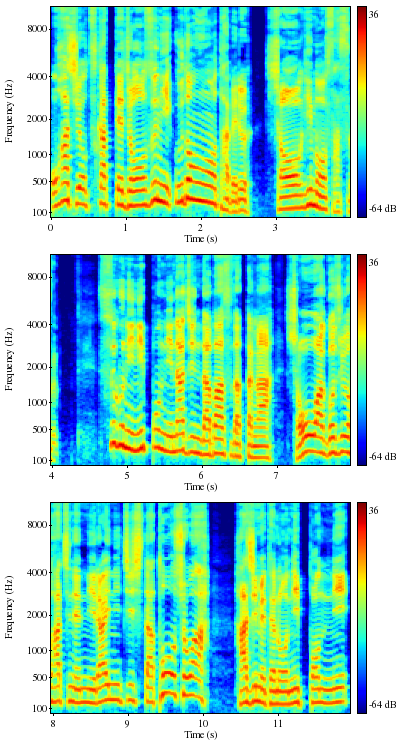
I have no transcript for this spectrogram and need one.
お箸を使って上手にうどんを食べる。将棋も指す。すぐに日本に馴染んだバースだったが昭和58年に来日した当初は初めての日本に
